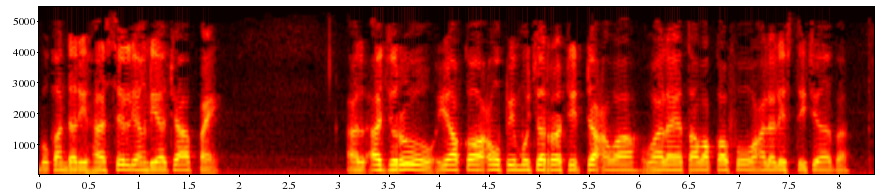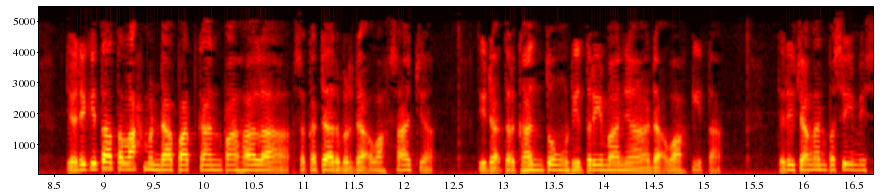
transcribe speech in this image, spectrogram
Bukan dari hasil yang dia capai. Al-ajru yaqa'u bi mujarradi da'wah wa la yatawaqqafu 'ala al-istijabah. Jadi kita telah mendapatkan pahala sekedar berdakwah saja, tidak tergantung diterimanya dakwah kita. Jadi jangan pesimis.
